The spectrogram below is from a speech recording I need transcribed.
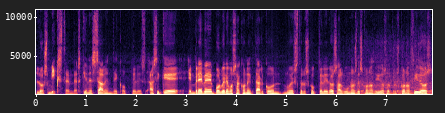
los mixtenders, quienes saben de cócteles. Así que en breve volveremos a conectar con nuestros cocteleros, algunos desconocidos, otros conocidos.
